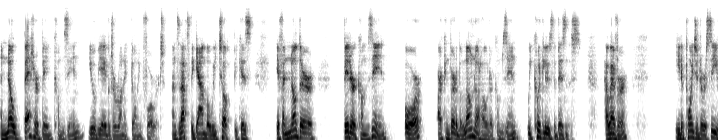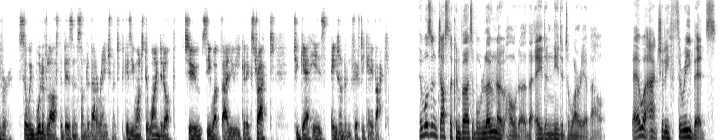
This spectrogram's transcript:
and no better bid comes in, you'll be able to run it going forward. And so that's the gamble we took because if another bidder comes in or our convertible loan note holder comes in, we could lose the business. However, he'd appointed a receiver, so we would have lost the business under that arrangement because he wanted to wind it up to see what value he could extract to get his 850k back. It wasn't just the convertible loan note holder that Aidan needed to worry about. There were actually three bids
